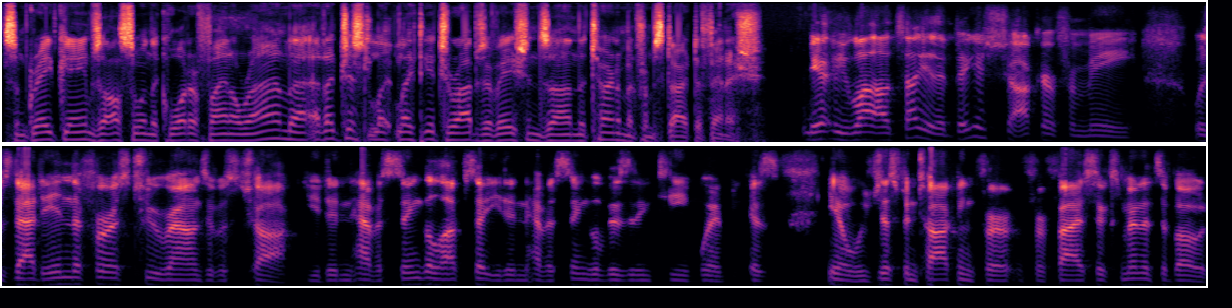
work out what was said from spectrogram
some great games also in the quarterfinal round. I'd just like to get your observations on the tournament from start to finish. Yeah, well, I'll tell you the biggest shocker for me was that in the first two rounds it was chalk. You didn't have a single upset. You didn't have a single visiting team win because you know we've just been talking for for five six minutes about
